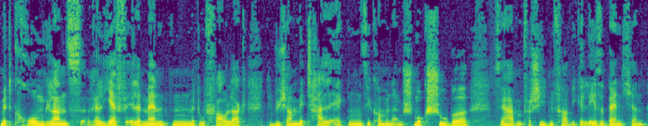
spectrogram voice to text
mit Chromglanz, Reliefelementen, mit UV-Lack. Die Bücher haben Metallecken, sie kommen in einem Schmuckschuber, sie haben verschiedenfarbige Lesebändchen,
